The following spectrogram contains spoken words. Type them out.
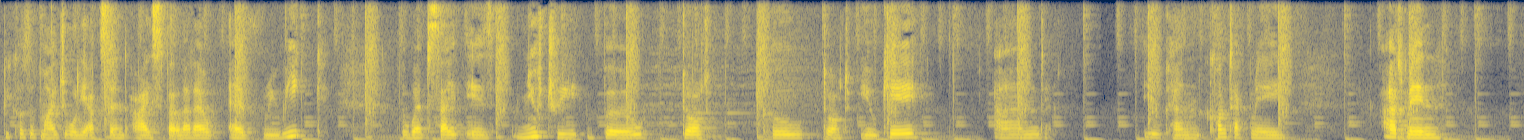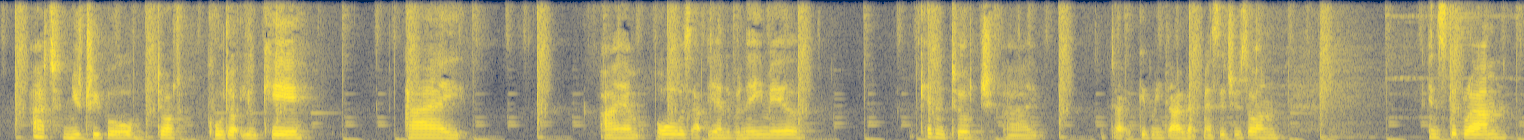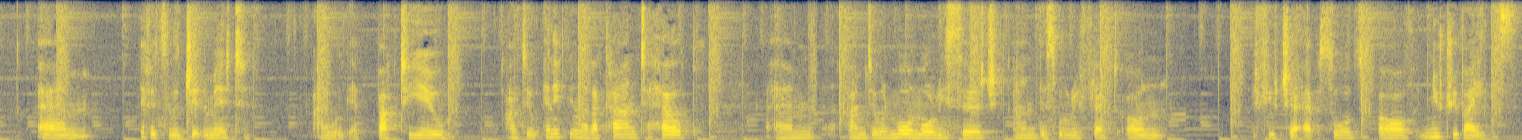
Because of my Geordie accent, I spell that out every week. The website is nutribeau.co.uk and you can contact me admin at nutribeau.co.uk. I I am always at the end of an email. Get in touch. Uh, give me direct messages on Instagram. Um, if it's legitimate, I will get back to you. I'll do anything that I can to help. Um, I'm doing more and more research, and this will reflect on future episodes of NutriBites.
